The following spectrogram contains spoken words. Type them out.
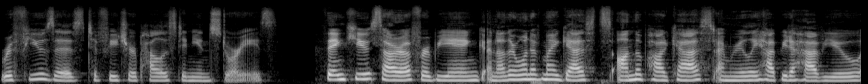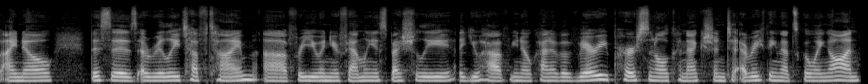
refuses to feature Palestinian stories. Thank you, Sarah, for being another one of my guests on the podcast. I'm really happy to have you. I know this is a really tough time uh, for you and your family, especially. You have, you know, kind of a very personal connection to everything that's going on,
